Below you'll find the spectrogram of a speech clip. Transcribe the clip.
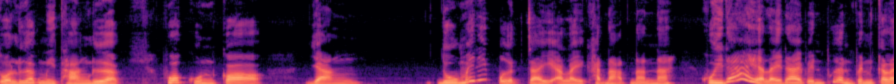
ตัวเลือกมีทางเลือก พวกคุณก็ยังดูไม่ได้เปิดใจอะไรขนาดนั้นนะ คุยได้อะไรได้เป็นเพื่อนเป็นกัล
